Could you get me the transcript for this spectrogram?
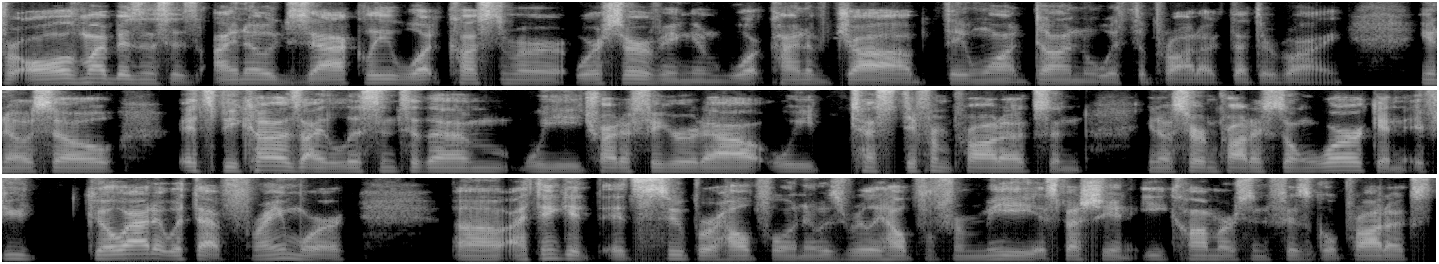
for all of my businesses, I know exactly what customer we're serving and what kind of job they want done with the product that they're buying. You know, so it's because I listen to them. We try to figure it out. We test different products, and you know, certain products don't work. And if you go at it with that framework, uh, I think it, it's super helpful, and it was really helpful for me, especially in e-commerce and physical products,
